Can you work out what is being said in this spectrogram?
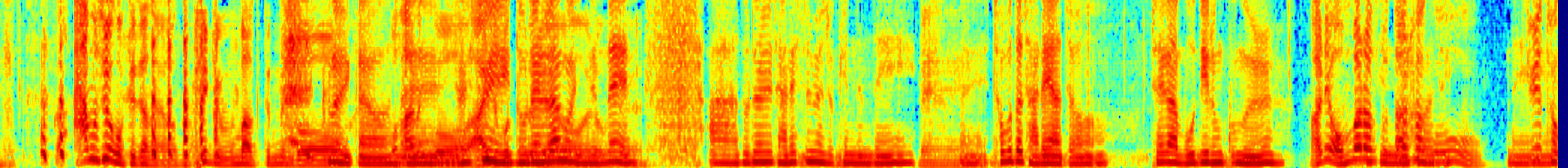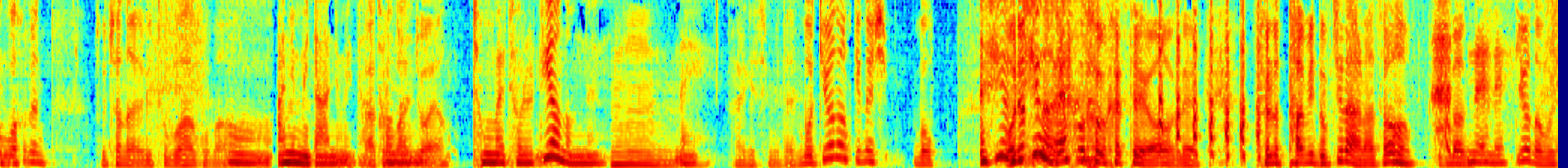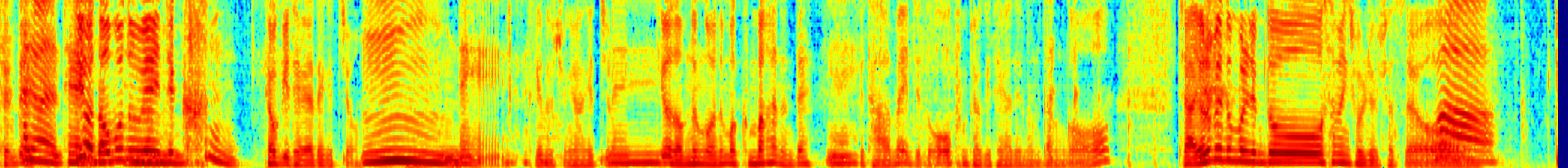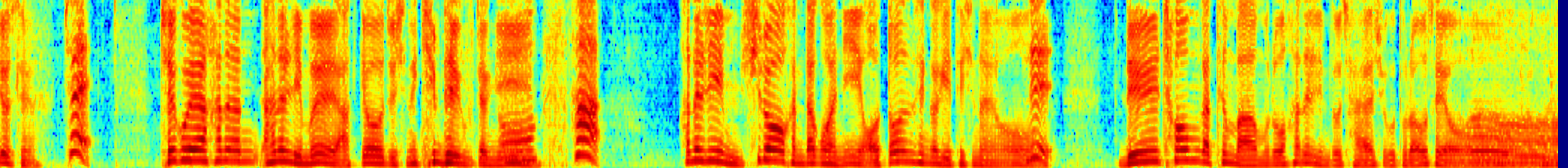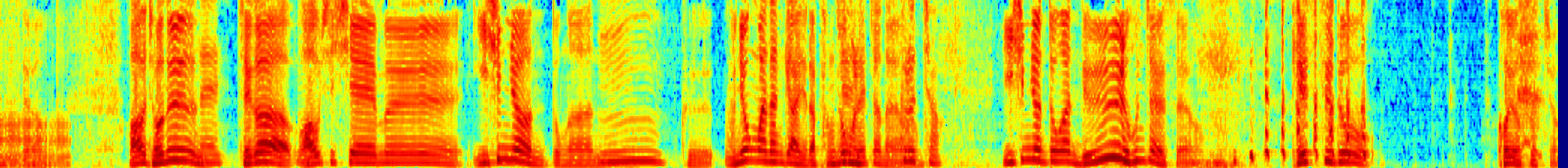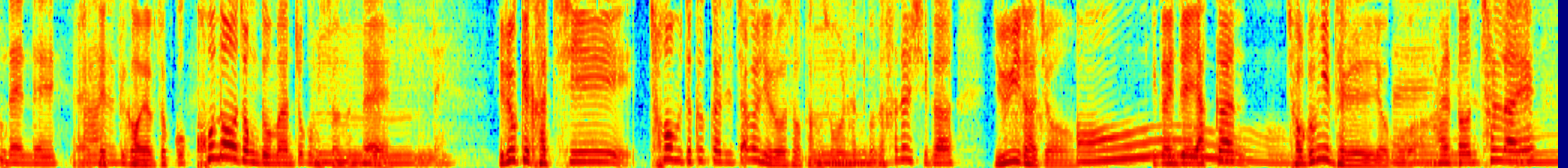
그 아무 소용 없대잖아요. 그 되게 음악 듣는 거. 그러니까요. 뭐 네. 하는 거 열심히 못 노래를 듣는데요, 하고 있는데 여러분들. 아 노래를 잘했으면 좋겠는데 네. 네, 저보다 잘해야죠. 제가 못 이룬 꿈을 아니 엄마랑 또 딸하고 네. 듀엣하고 하면 좋잖아요. 유튜브 하고 막. 어 아닙니다, 아닙니다. 아 그런 거 안 좋아요? 정말 저를 뛰어넘는 음. 네 알겠습니다. 뭐 뛰어넘기는 쉽, 뭐 아, 쉬운 어렵진? 않을 것 같아요. 네. 별로 담이 높지는 않아서 금방 네네. 뛰어넘을 텐데 하지만 제가 뛰어넘은 후에 음, 이제 큰 벽이 돼야 되겠죠. 음, 네. 그래서 그게 더 중요하겠죠. 네. 뛰어넘는 거는 뭐 금방 하는데 예. 그 다음에 이제 높은 벽이 돼야 된다는 거. 자, 여름의 눈물님도 삼행시 올려주셨어요. 와 띄워주세요. 최. 최고의 하늘, 하늘님을 아껴주시는 김대리 국장님. 어, 하. 하늘님 쉬러 간다고 하니 어떤 생각이 드시나요? 늘. 늘 처음 같은 마음으로 하늘님도 잘 쉬고 돌아오세요. 와. 라고 하셨어요. 아, 저는 네. 제가 WOW CCM을 20년 동안 음. 그 운영만 한 게 아니라 방송을 네. 했잖아요. 그렇죠. 20년 동안 늘 혼자였어요. 게스트도 거의 없었죠. 네, 네. 예, 아유. 게스트 거의 없었고 코너 정도만 조금 있었는데 음, 네. 이렇게 같이 처음부터 끝까지 짝을 이뤄서 방송을 음. 한 거는 하늘 씨가 유일하죠. 어. 그러니까 이제 약간 적응이 되려고 네. 하던 찰나에 음.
